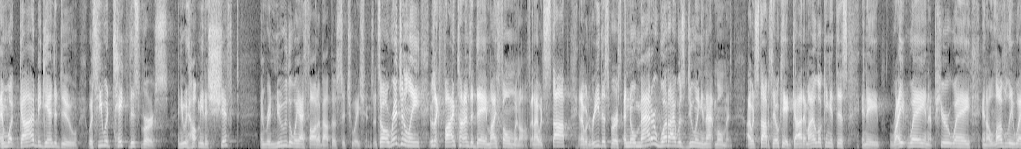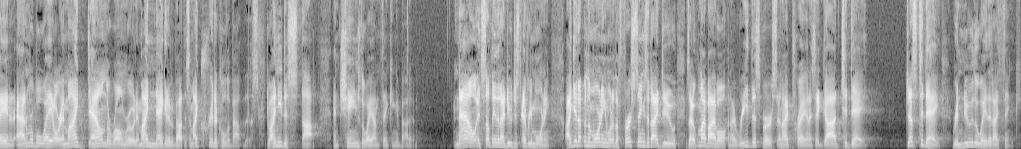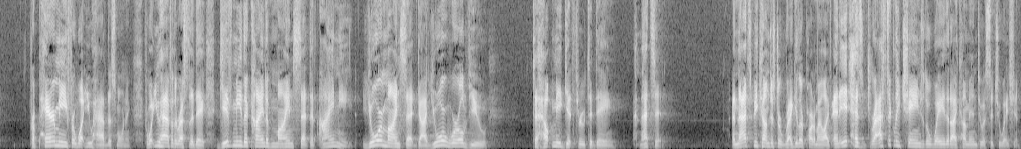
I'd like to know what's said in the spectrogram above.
And what God began to do was He would take this verse and He would help me to shift and renew the way I thought about those situations. And so originally, it was like five times a day my phone went off, and I would stop and I would read this verse, and no matter what I was doing in that moment, I would stop and say, okay, God, am I looking at this in a right way, in a pure way, in a lovely way, in an admirable way, or am I down the wrong road? Am I negative about this? Am I critical about this? Do I need to stop and change the way I'm thinking about it? Now it's something that I do just every morning. I get up in the morning, and one of the first things that I do is I open my Bible and I read this verse and I pray and I say, God, today, just today, renew the way that I think. Prepare me for what you have this morning, for what you have for the rest of the day. Give me the kind of mindset that I need, your mindset, God, your worldview to help me get through today. And that's it. And that's become just a regular part of my life. And it has drastically changed the way that I come into a situation.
